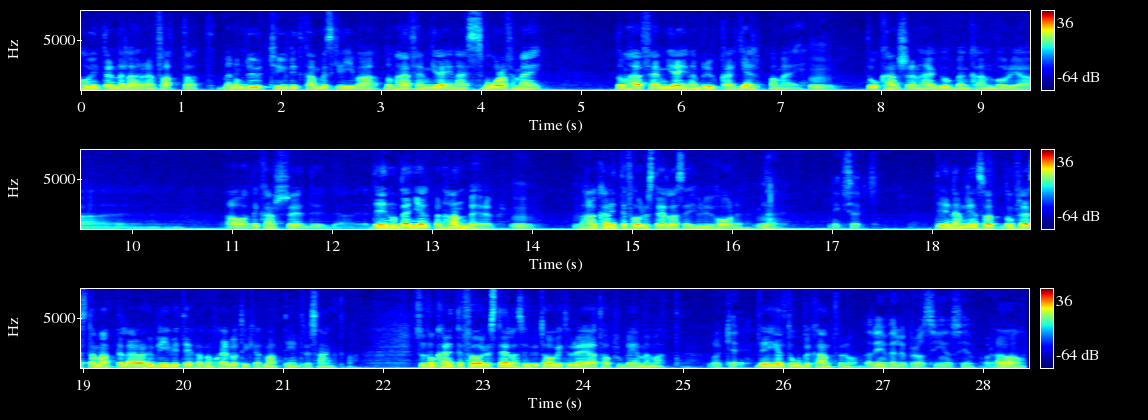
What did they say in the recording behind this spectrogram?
har ju inte den där läraren fattat. Men om du tydligt kan beskriva de här fem grejerna är svåra för mig. De här fem grejerna brukar hjälpa mig. Mm. Då kanske den här gubben kan börja... eh, Ja, det kanske... Det, det är nog den hjälpen han behöver. Mm. Men han kan inte föreställa sig hur du har det. Nej, exakt. Det är nämligen så att de flesta mattelärare har blivit det för att de själva tycker att matte är intressant. Va? Så de kan inte föreställa sig överhuvudtaget hur det är att ha problem med matte. Okej. Det är helt obekant för dem. Ja, det är en väldigt bra syn att se på det. Ja,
